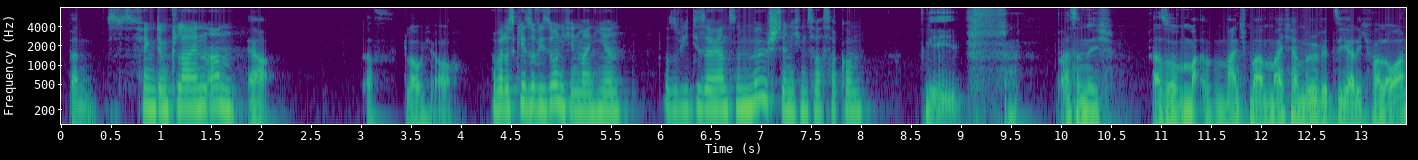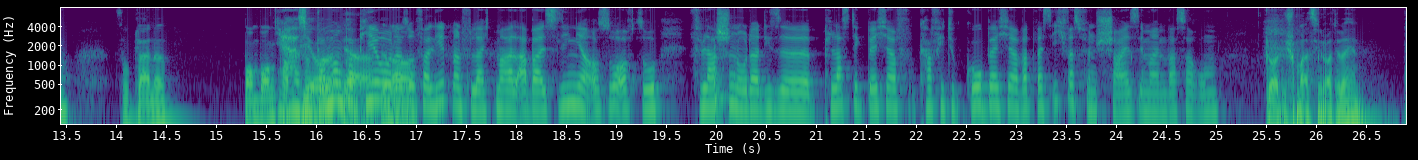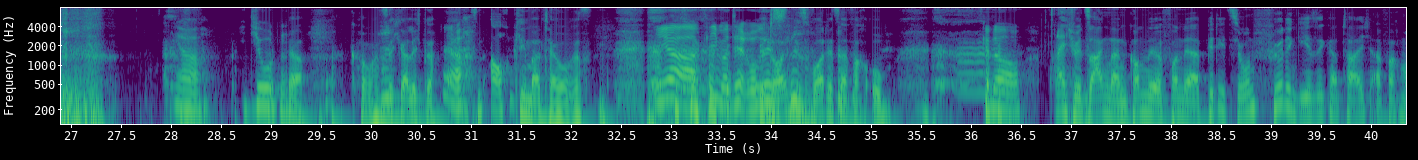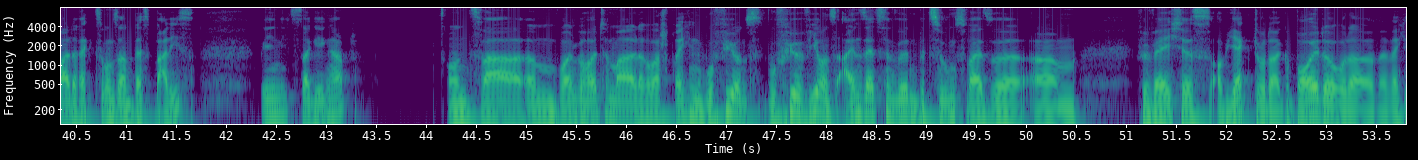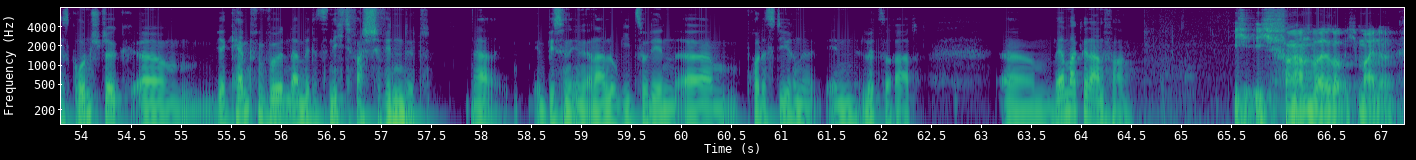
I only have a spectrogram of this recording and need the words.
dann es fängt im Kleinen an. Ja, das glaube ich auch. Aber das geht sowieso nicht in mein Hirn. Also wie dieser ganze Müll ständig ins Wasser kommt. Nee, pff, weiß ich nicht. Also manchmal, mancher Müll wird sicherlich verloren. So kleine Bonbonpapiere. Ja, so Bonbonpapiere ja, genau. oder so verliert man vielleicht mal, aber es liegen ja auch so oft so Flaschen oder diese Plastikbecher, Kaffee-to-go-Becher, was weiß ich, was für ein Scheiß immer im Wasser rum. Ja, die schmeißen die Leute dahin. Ja, Idioten. Ja, kommen wir sicherlich da. Ja. Das sind auch Klimaterroristen. Ja, Klimaterroristen. Wir deuten dieses Wort jetzt einfach um. Genau. Ich würde sagen, dann kommen wir von der Petition für den Gesika-Teich einfach mal direkt zu unseren Best Buddies, wenn ihr nichts dagegen habt. Und zwar ähm, wollen wir heute mal darüber sprechen, wofür, uns, wofür wir uns einsetzen würden, beziehungsweise ähm, für welches Objekt oder Gebäude oder welches Grundstück ähm, wir kämpfen würden, damit es nicht verschwindet. Ja, ein bisschen in Analogie zu den ähm, Protestierenden in Lützerath. Ähm, wer mag denn anfangen? Ich, ich fange an, weil, glaube ich, meine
